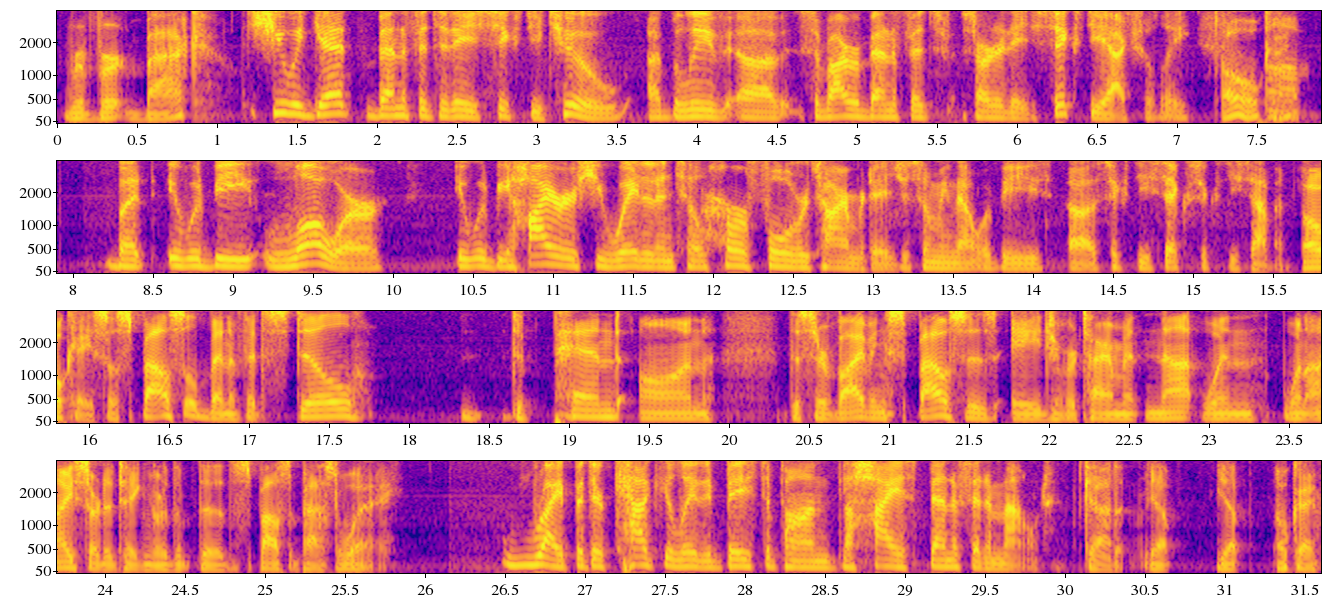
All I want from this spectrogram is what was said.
revert back? She would get benefits at age 62. I believe uh, survivor benefits start at age 60, actually. Oh, okay. Um, but it would be lower. It would be higher if she waited until her full retirement age, assuming that would be uh, 66, 67. Okay, so spousal benefits still depend on the surviving spouse's age of retirement, not when when I started taking or the, the spouse had passed away. Right, but they're calculated based upon the highest benefit amount. Got it. Yep. Yep. Okay.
